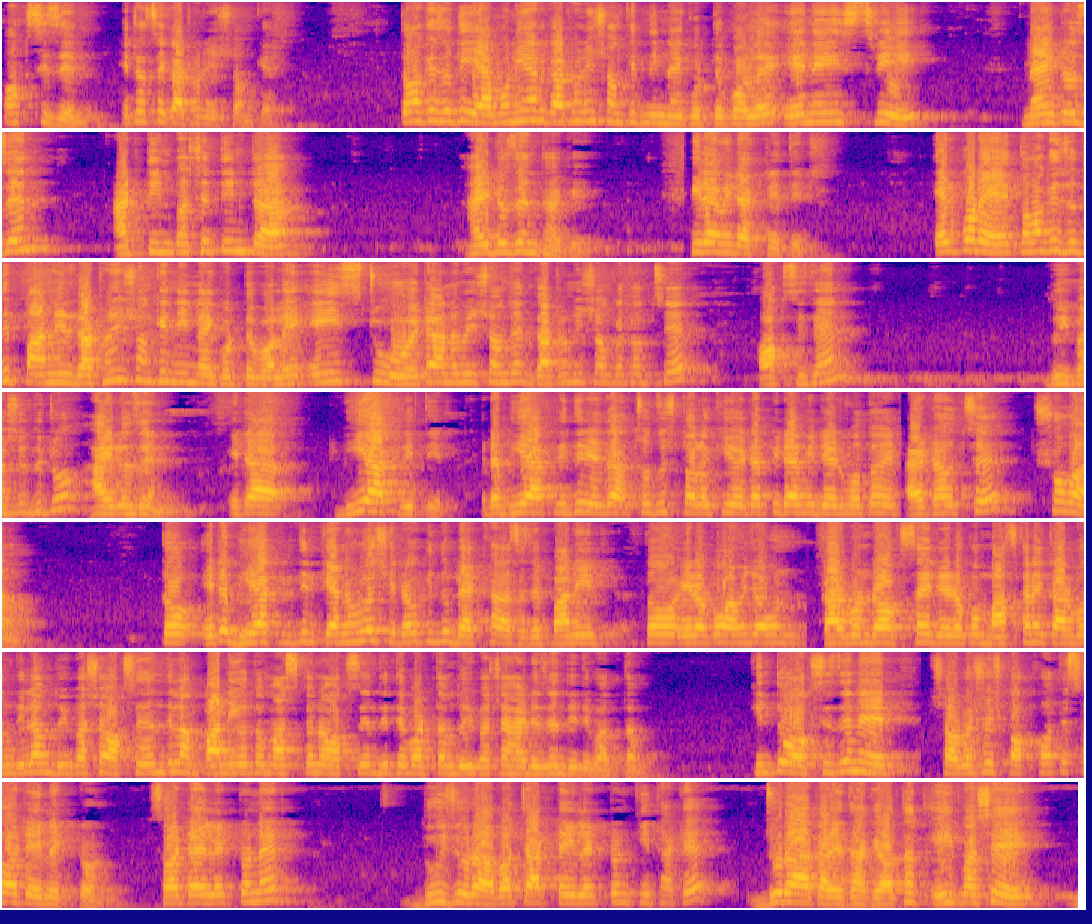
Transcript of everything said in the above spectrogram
অক্সিজেন, এটা হচ্ছে গাঠনিক সংকেত। তোমাকে যদি অ্যামোনিয়ার গাঠনিক সংকেত নির্ণয় করতে বলে এনএইচ থ্রি নাইট্রোজেন, আর তিন পাশে তিনটা হাইড্রোজেন থাকে, পিরামিড আকৃতির। এরপরে তোমাকে যদি পানির গাঠনিক সংকেত নির্ণয় করতে বলে এইচ টু এটা আণবিক সংকেত গাঠনিক সংকেত হচ্ছে অক্সিজেন, দুই পাশে দুটো হাইড্রোজেন, এটা ভি আকৃতির, এটা ভি আকৃতির, এটা চতুস্তলকীয় এটা পিরামিডের মতো এটা হচ্ছে সমান। তো এটা ভি আকৃতির কেন হলো সেটাও কিন্তু ব্যাখ্যা আছে যে পানির, তো এরকম আমি যেমন কার্বন ডাইঅক্সাইড এরকম মাঝখানে কার্বন দিলাম, দুই পাশে অক্সিজেন দিলাম, পানিও তো মাঝখানে অক্সিজেন দিতে পারতাম, দুই পাশে হাইড্রোজেন দিতে পারতাম। কিন্তু অক্সিজেনের সর্বশেষ কক্ষপথে ছয়টা ইলেকট্রন ছয়টা ইলেকট্রনের দুই জোড়া বা চারটা ইলেকট্রন কি থাকে? জোড়া আকারে থাকে, অর্থাৎ এই পাশে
